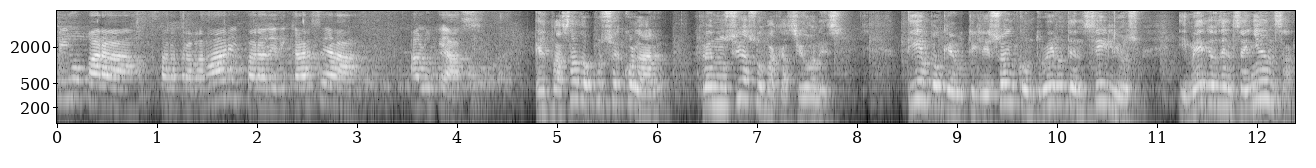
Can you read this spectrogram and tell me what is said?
fijo para, para trabajar y para dedicarse a, a lo que hace. El pasado curso escolar renunció a sus vacaciones, tiempo que utilizó en construir utensilios y medios de enseñanza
